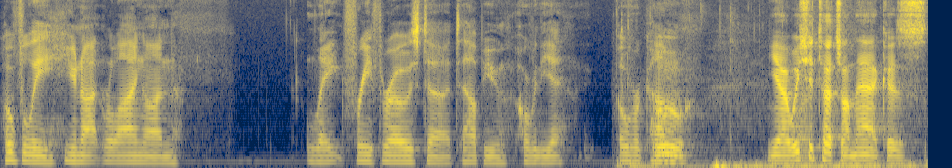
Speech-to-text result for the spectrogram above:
Hopefully, you're not relying on late free throws to, to help you over the overcome. Ooh. Yeah, we should touch on that because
